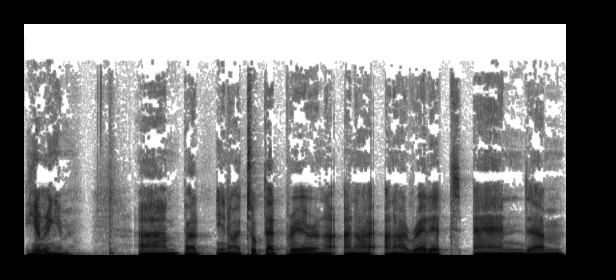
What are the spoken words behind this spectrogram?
hearing Him. Um, but you know, I took that prayer and I, and I and I read it, and um,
